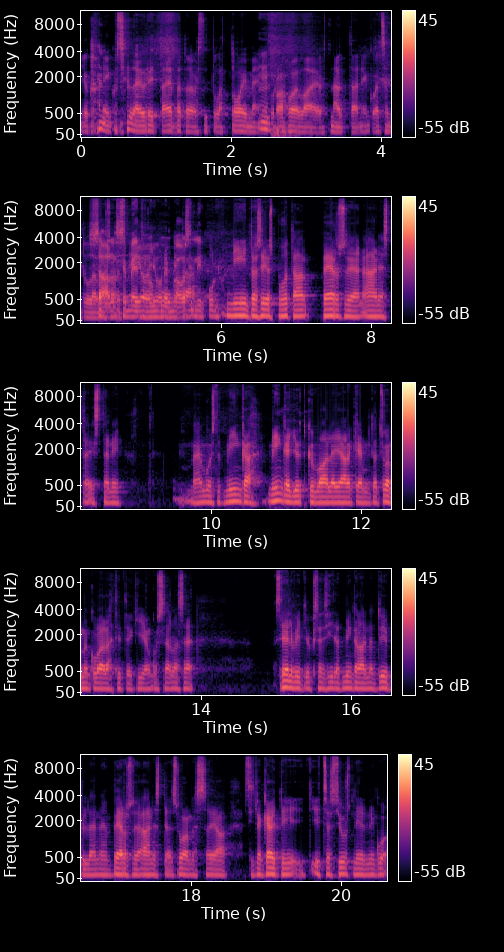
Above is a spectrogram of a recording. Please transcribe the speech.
joka niinku sillä yrittää epätoivoisesti tulla toimeen mm. niinku rahoillaan ja näyttää, niinku, että sen tulevaisuudessa Saada se ei ole juuri mitään. Niin, tosi jos puhutaan persojen äänestäjistä, niin mä en muista, että minkä, minkä jytkyvaalien jälkeen, mutta Suomen kuva lähti teki jonkun sellaisen selvityksen siitä, että minkälainen tyypillinen persoja äänestäjä Suomessa, ja sitten käytiin itse asiassa just niiden niin kuin,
